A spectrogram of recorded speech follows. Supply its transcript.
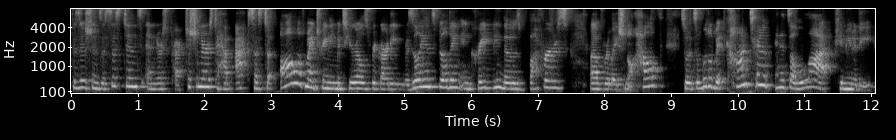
physician's assistants, and nurse practitioners to have access to all of my training materials regarding resilience building and creating those buffers of relational health. So it's a little bit content and it's a lot community.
